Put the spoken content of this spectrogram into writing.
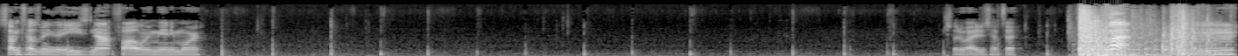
Something tells me that he's not following me anymore. So do I just have to... Ah! Mm.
